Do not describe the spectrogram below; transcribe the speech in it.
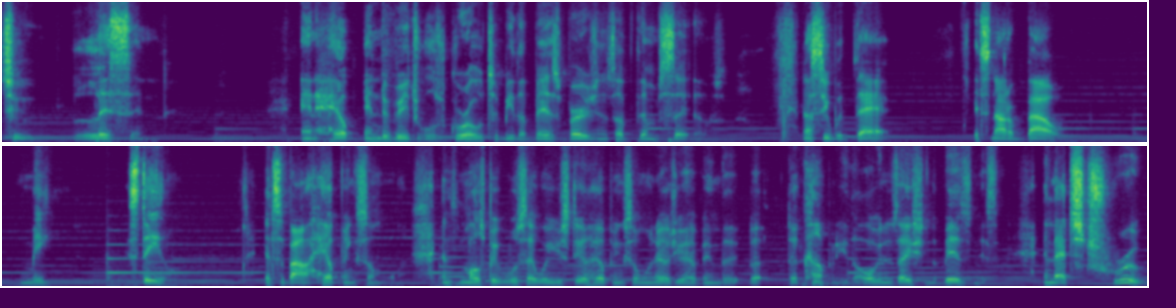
to listen and help individuals grow to be the best versions of themselves. Now, see, with that, it's not about me still, it's about helping someone. And most people will say, well, you're still helping someone else. You're helping the, the, the company, the organization, the business. And that's true.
